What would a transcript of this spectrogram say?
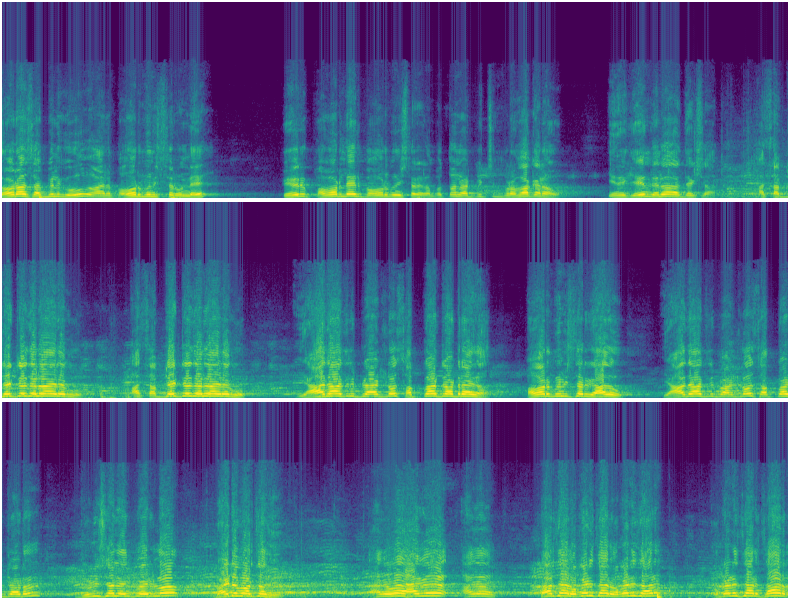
గౌరవ సభ్యులకు ఆయన పవర్ మినిస్టర్ ఉండే. పేరు పవర్ లేని పవర్ మినిస్టర్ ఆయన. మొత్తం నడిపించింది ప్రభాకర్ రావు ఈయనకి ఏం తెలియదు అధ్యక్ష. ఆ సబ్జెక్టే తెలియదు ఆయనకు. ఆ సబ్జెక్టే తెలియదు ఆయనకు. యాదాద్రి ప్లాంట్లో సబ్ కాంట్రాక్టర్ ఆయన. పవర్ మినిస్టర్ కాదు. యాదాద్రి ప్లాంట్లో సబ్ కాంట్రాక్టర్ జ్యుడిషియల్ ఎంక్వైరీలో బయటపడుతుంది. ఆగవే ఆగే ఆగ. సార్ సార్ ఒకటి సార్ ఒకటి సార్ ఒకటి sir sir.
